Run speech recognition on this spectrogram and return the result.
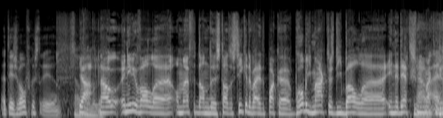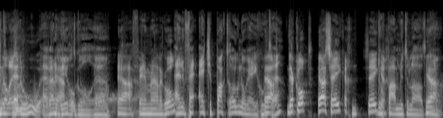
het is wel frustrerend. Ja, wonderlijk. nou in ieder geval eh, om even dan de statistieken erbij te pakken. Bobby maakt dus die bal eh, in de 30 Ja, minuut maakt hij en, de 0-1. en hoe? hè? Ja, wel een Ja. wereldgoal. Ja. Ja, fenomenale goal. En Etje pakt er ook nog één goed, ja, hè? dat klopt. Ja, zeker. Door zeker. een paar minuten later. Ja. Ja.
